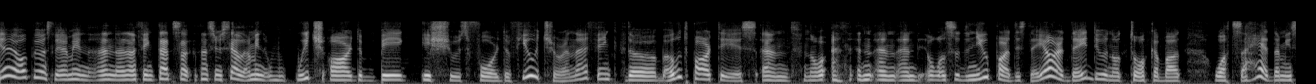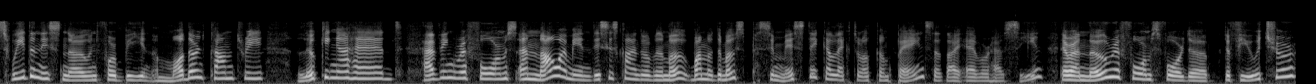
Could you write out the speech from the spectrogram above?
Yeah, obviously. I mean, and, and I think that's that's yourself. I mean, which are the big issues for the future? And I think the old parties and no, and, and and also the new parties, they are they do not talk about what's ahead. I mean, Sweden is known for being a modern country, looking ahead, having reforms, and now I mean, this is kind of the mo- one of the most pessimistic electoral campaigns that I ever have seen. There are no reforms for the the future.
